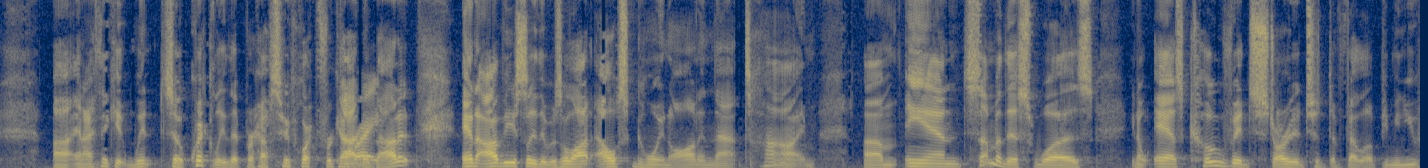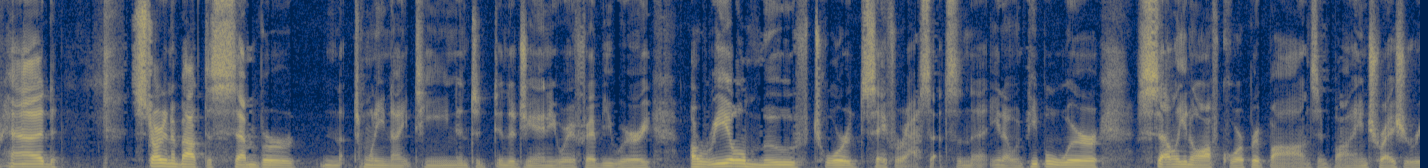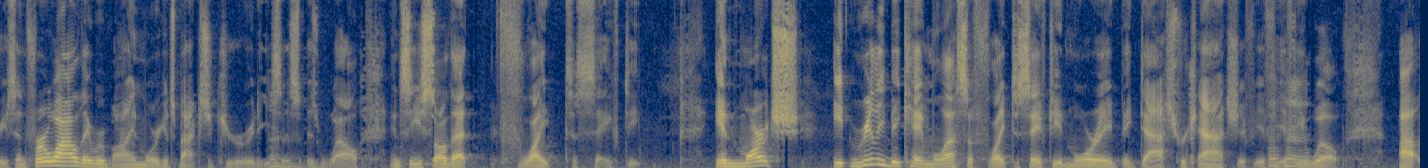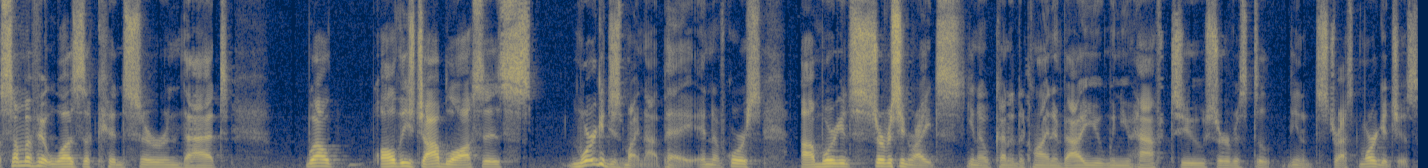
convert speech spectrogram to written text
Uh, and I think it went so quickly that perhaps people had forgotten Right. about it. And obviously, there was a lot else going on in that time. Um, and some of this was, you know, as COVID started to develop, I mean, you had starting about December 2019 into into January, February, a real move toward safer assets, and that, you know, when people were selling off corporate bonds and buying treasuries, and for a while they were buying mortgage-backed securities as, as well, and so you saw that flight to safety. In March, it really became less a flight to safety and more a, a dash for cash, if, if, if you will. Uh, some of it was a concern that, well, all these job losses, mortgages might not pay. And of course, uh, mortgage servicing rights, you know, kind of decline in value when you have to service, to, you know, distressed mortgages.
